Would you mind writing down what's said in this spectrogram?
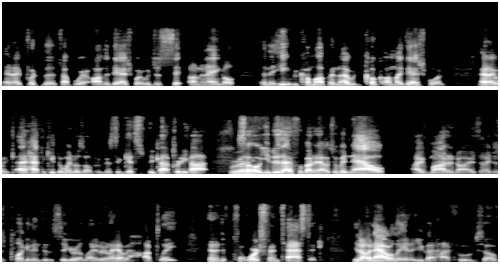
and I put the Tupperware on the dashboard. It would just sit on an angle, and the heat would come up, and I would cook on my dashboard. And I would I have to keep the windows open because it gets it got pretty hot. Right. So you do that for about an hour or two. But now I've modernized and I just plug it into the cigarette lighter and I have a hot plate and it works fantastic. You know, an hour later you got hot food. So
